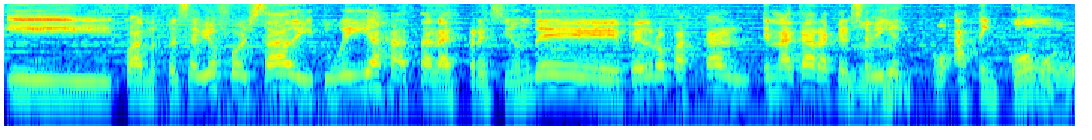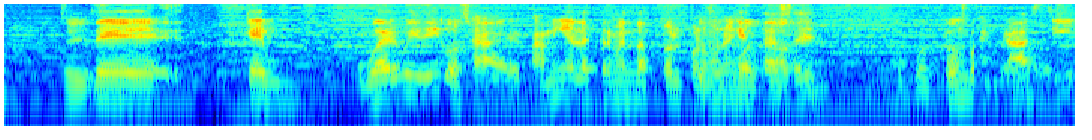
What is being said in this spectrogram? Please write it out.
Y cuando él se vio forzado y tú veías hasta la expresión de Pedro Pascal en la cara, que él se Ujú. veía inco- hasta incómodo, Sí, sí. de que vuelvo y digo, o sea, a mí él es tremendo actor, por lo menos en esta serie, un buen casting.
